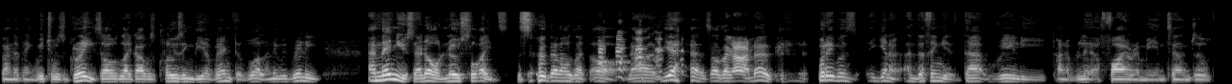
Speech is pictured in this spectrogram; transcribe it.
kind of thing, which was great. So I was like, I was closing the event as well. And it was really, and then you said, "Oh, no slides." So then I was like, "Oh, now, yeah." So I was like, "Oh no," but it was, you know, and the thing is, that really kind of lit a fire in me in terms of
